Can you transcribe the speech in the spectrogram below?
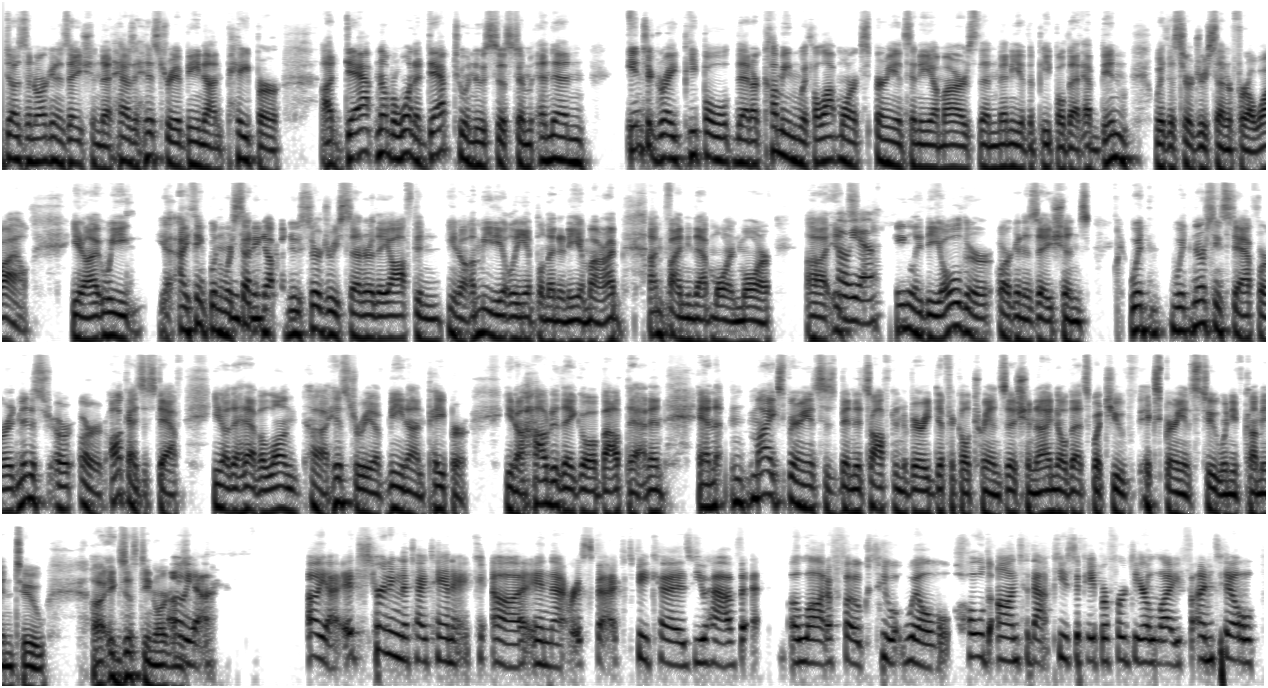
does an organization that has a history of being on paper adapt number one adapt to a new system and then integrate people that are coming with a lot more experience in EMRs than many of the people that have been with a surgery center for a while. You know, we I think when we're setting mm-hmm. up a new surgery center, they often, you know, immediately implement an EMR. I'm I'm finding that more and more. Uh, oh, it's oh, yeah. mainly the older organizations with with nursing staff or administr or, or all kinds of staff, you know, that have a long uh, history of being on paper. You know, how do they go about that? And and my experience has been it's often a very difficult transition. I know that's what you've experienced too when you've come into uh, existing organizations. Oh yeah. Oh yeah, it's turning the Titanic uh, in that respect because you have a lot of folks who will hold on to that piece of paper for dear life until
